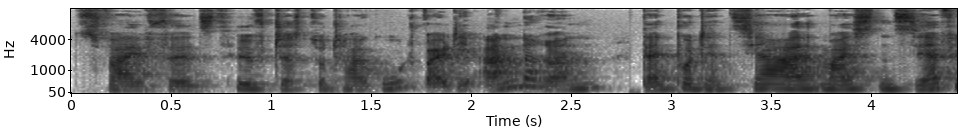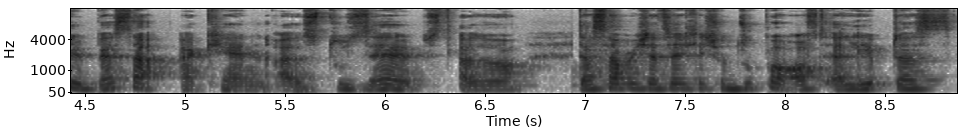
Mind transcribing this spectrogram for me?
zweifelst, hilft das total gut, weil die anderen dein Potenzial meistens sehr viel besser erkennen als du selbst. Also das habe ich tatsächlich schon super oft erlebt, dass,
